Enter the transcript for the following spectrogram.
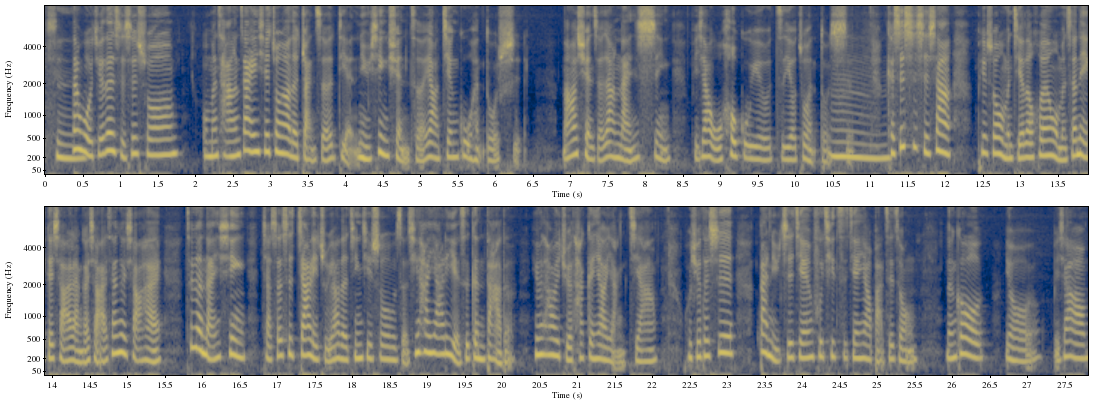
是，但我觉得只是说，我们常常在一些重要的转折点，女性选择要兼顾很多事，然后选择让男性比较无后顾之忧做很多事。嗯、可是事实上，譬如说我们结了婚，我们生了一个小孩、两个小孩、三个小孩，这个男性假设是家里主要的经济收入者，其实他压力也是更大的，因为他会觉得他更要养家。我觉得是伴侣之间、夫妻之间要把这种能够有比较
